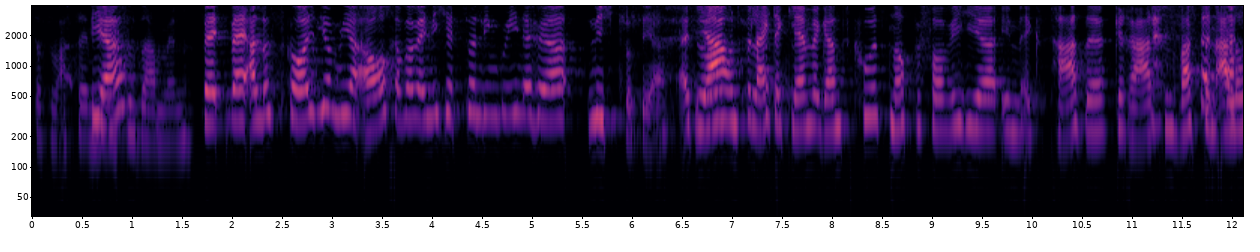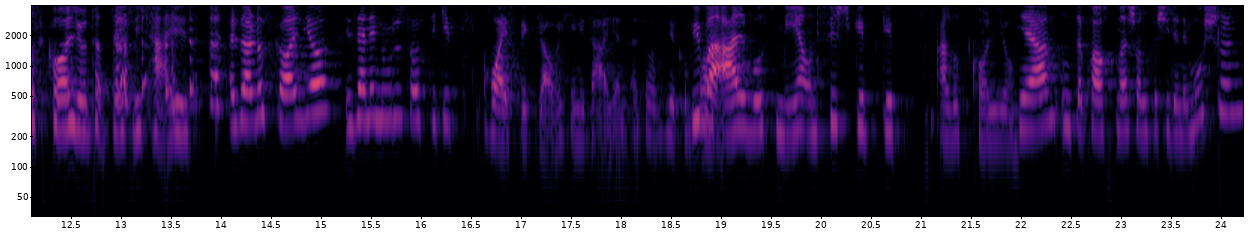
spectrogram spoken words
das Wasser im Ja? Mund zusammen. Bei, bei allo scoglio mir auch, aber wenn ich jetzt so Linguine höre, nicht so sehr. Also Ja, und vielleicht erklären wir ganz kurz noch, bevor wir hier in Ekstase geraten, was denn allo scoglio tatsächlich heißt. also allo scoglio ist eine Nudelsauce, die gibt's häufig, glaube ich, in Italien. Also mir kommt. Überall, wo es Meer und Fisch gibt, gibt's allo scoglio. Ja, und da braucht man schon verschiedene Muscheln.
